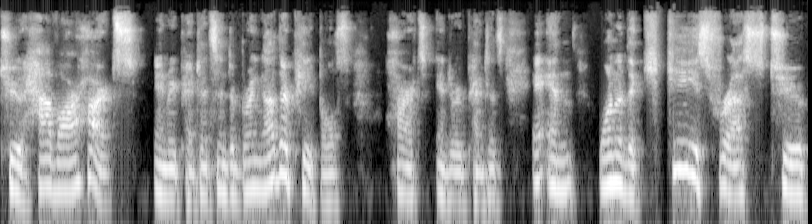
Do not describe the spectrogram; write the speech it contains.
to have our hearts in repentance and to bring other people's hearts into repentance. And one of the keys for us to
